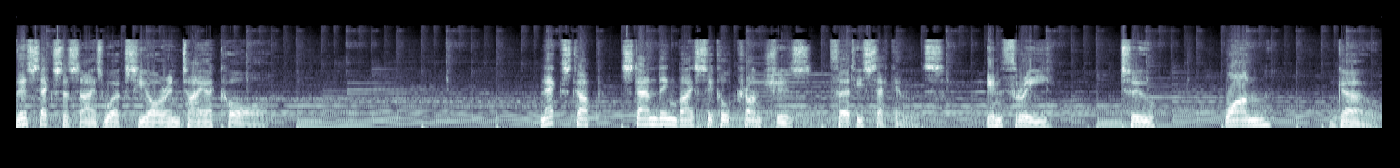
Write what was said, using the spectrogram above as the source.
This exercise works your entire core. Next up, standing bicycle crunches, 30 seconds. In 3, 2, 1, go.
